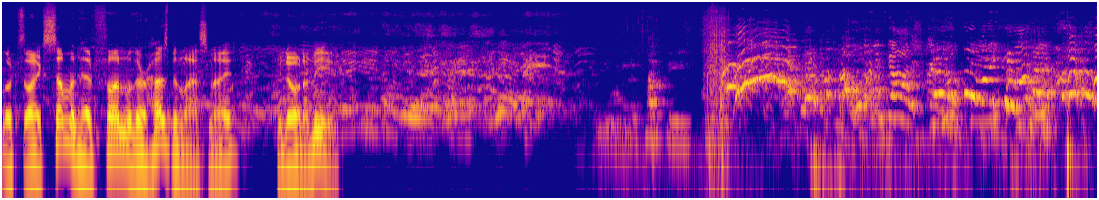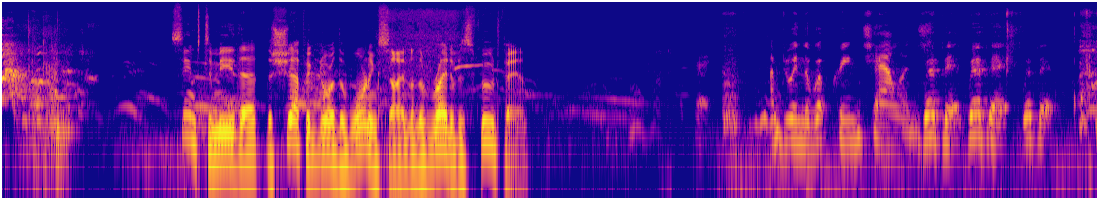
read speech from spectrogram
Looks like someone had fun with her husband last night. You know what I mean. Seems to me that the chef ignored the warning sign on the right of his food fan. Okay, I'm doing the whipped cream challenge. Whip it, whip it, whip it.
